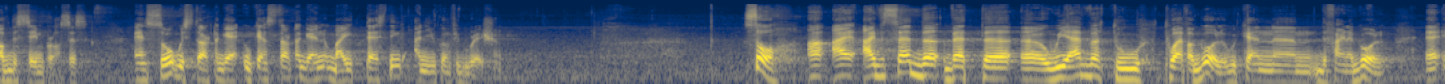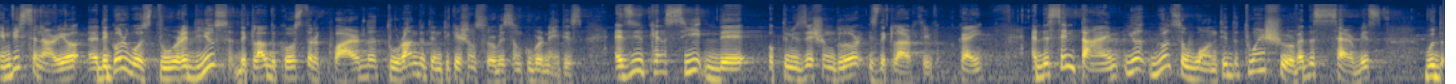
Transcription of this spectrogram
of the same process. And so we, start again, we can start again by testing a new configuration. So I, have said that uh, uh, we have to, to have a goal. We can um, define a goal. Uh, in this scenario, uh, the goal was to reduce the cloud cost required to run the authentication service on Kubernetes. As you can see, the optimization goal is declarative, okay? At the same time, you, also wanted to ensure that the service would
